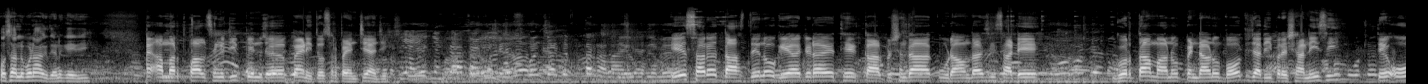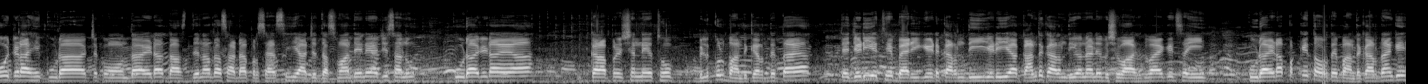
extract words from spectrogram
ਉਹ ਸਾਨੂੰ ਬਣਾ ਕੇ ਦੇਣਗੇ ਜੀ। ਅਮਰਤਪਾਲ ਸਿੰਘ ਜੀ ਪਿੰਡ, ਭੈਣੀ ਤੋਂ ਸਰਪੰਚ ਆ ਜੀ। ਇਹ ਸਰ 10 ਦਿਨ ਹੋ ਗਿਆ ਜਿਹੜਾ ਇੱਥੇ ਕਾਰਪੋਰੇਸ਼ਨ ਦਾ ਕੂੜਾ ਆਉਂਦਾ ਸੀ। ਸਾਡੇ ਗੁਰਧਾਮਾਂ ਨੂੰ, ਪਿੰਡਾਂ ਨੂੰ ਬਹੁਤ ਜ਼ਿਆਦਾ ਪਰੇਸ਼ਾਨੀ ਸੀ ਤੇ ਉਹ ਜਿਹੜਾ ਇਹ ਕੂੜਾ ਚੁਕਾਉਣ ਦਾ ਜਿਹੜਾ 10 ਦਿਨਾਂ ਦਾ ਸਾਡਾ ਪ੍ਰੋਸੈਸ ਸੀ, ਅੱਜ 10ਵਾਂ ਦਿਨ ਹੈ ਜੀ ਸਾਨੂੰ। ਕੂੜਾ ਜਿਹੜਾ ਆ, ਕਾਰਪੋਰੇਸ਼ਨ ਨੇ ਇਥੋਂ ਬਿਲਕੁਲ ਬੰਦ ਕਰ ਦਿੱਤਾ ਆ ਤੇ ਜਿਹੜੀ ਇੱਥੇ ਬੈਰੀਗੇਡ ਕਰਨ ਦੀ, ਜਿਹੜੀ ਆ ਕੰਧ ਕਰਨ ਦੀ ਉਹਨਾਂ ਨੇ ਵਿਸ਼ਵਾਸ ਦਿਵਾਇਆ ਕਿ ਸਹੀ ਕੂੜਾ ਜਿਹੜਾ ਪੱਕੇ ਤੌਰ ਤੇ ਬੰਦ ਕਰ ਦਾਂਗੇ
